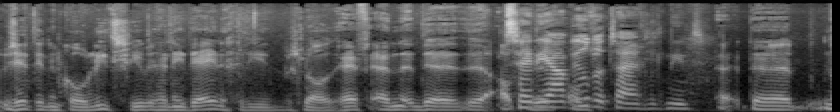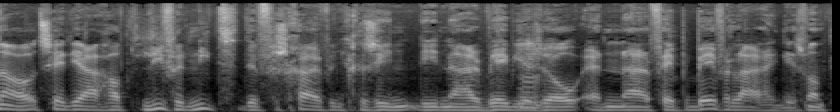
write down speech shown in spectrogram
zitten in een coalitie. We zijn niet de enige die het besloten heeft. En de, de, het CDA wilde het eigenlijk niet. De, nou, het CDA had liever niet de verschuiving gezien die naar WBSO Hm. en naar VPB-verlaging is. Want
